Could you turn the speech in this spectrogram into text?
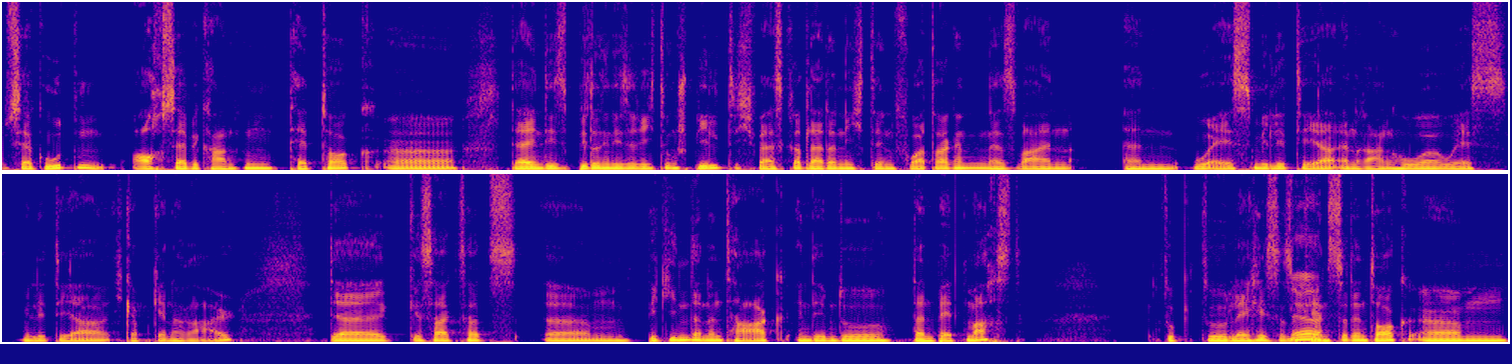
sehr guten, auch sehr bekannten TED Talk, äh, der ein bisschen in diese Richtung spielt. Ich weiß gerade leider nicht den Vortragenden. Es war ein, ein US-Militär, ein ranghoher US-Militär, ich glaube General, der gesagt hat, ähm, beginn deinen Tag, indem du dein Bett machst. Du, du lächelst, also ja. kennst du den Talk, ähm,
